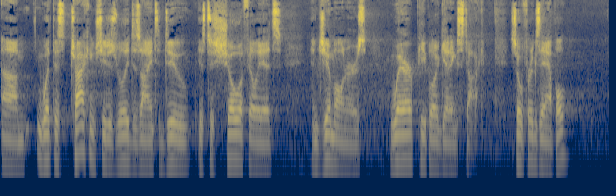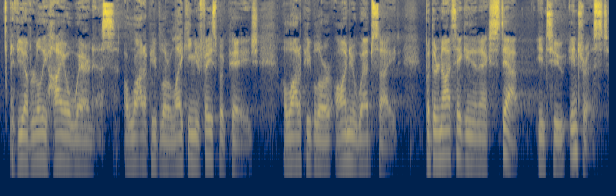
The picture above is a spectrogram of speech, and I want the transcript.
um, what this tracking sheet is really designed to do is to show affiliates and gym owners where people are getting stuck. So, for example, if you have really high awareness, a lot of people are liking your Facebook page, a lot of people are on your website, but they're not taking the next step into interest.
